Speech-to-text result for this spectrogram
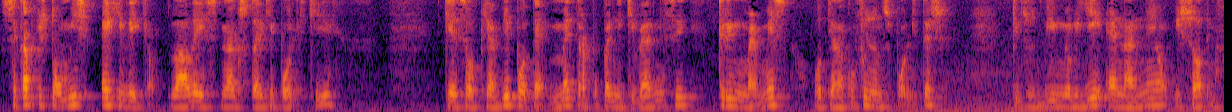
Σε κάποιους τομείς έχει δίκιο. Δηλαδή στην εξωτερική πολιτική και σε οποιαδήποτε μέτρα που παίρνει η κυβέρνηση κρίνουμε εμείς ότι ανακοφίζουν τους πολίτες και τους δημιουργεί ένα νέο εισόδημα.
